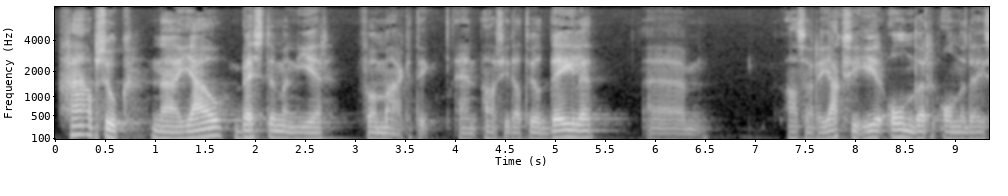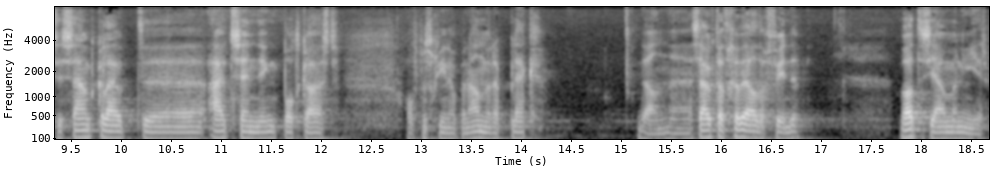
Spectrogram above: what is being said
Ga op zoek naar jouw beste manier van marketing. En als je dat wilt delen, um, als een reactie hieronder, onder deze Soundcloud-uitzending, podcast, of misschien op een andere plek, dan uh, zou ik dat geweldig vinden. Wat is jouw manier?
